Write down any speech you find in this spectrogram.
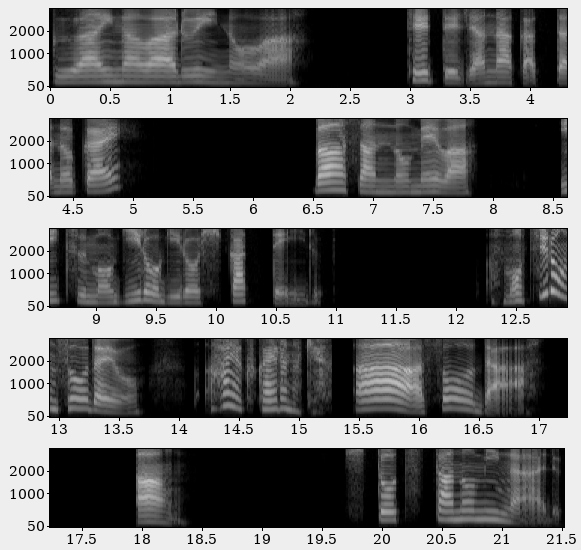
具合が悪いのは、テテじゃなかったのかい？ばあさんの目はいつもギロギロ光っている。もちろんそうだよ。早く帰らなきゃ。ああ、そうだ。あん。一つ頼みがある。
